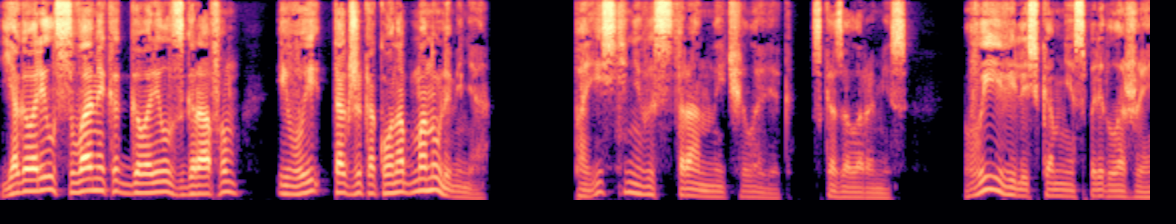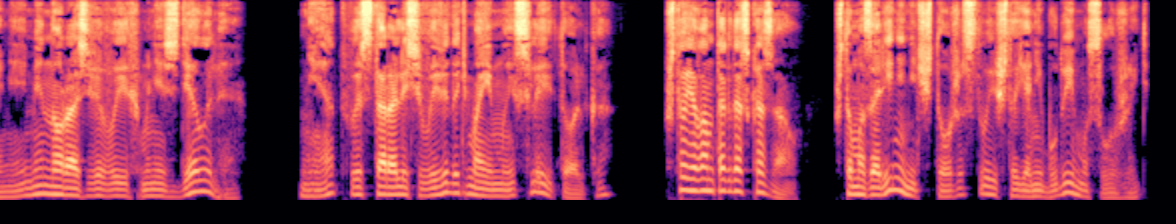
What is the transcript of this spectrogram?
Я говорил с вами, как говорил с графом, и вы, так же, как он, обманули меня». «Поистине вы странный человек», — сказал Арамис. «Вы явились ко мне с предложениями, но разве вы их мне сделали? Нет, вы старались выведать мои мысли и только. Что я вам тогда сказал? Что Мазарини — ничтожество и что я не буду ему служить.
